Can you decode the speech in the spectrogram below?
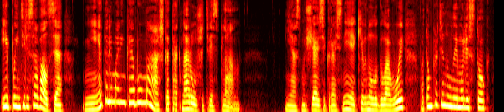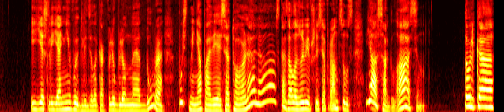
и поинтересовался, не это ли маленькая бумажка так нарушить весь план? Я, смущаясь и краснея, кивнула головой, потом протянула ему листок. И если я не выглядела как влюбленная дура, пусть меня повесят. «О, ля-ля», — сказал оживившийся француз, — «я согласен». Только...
